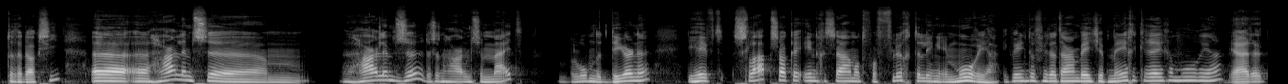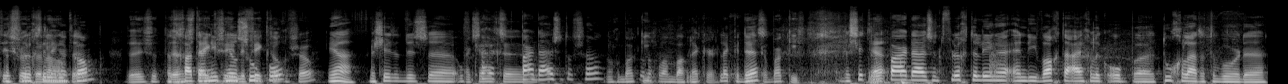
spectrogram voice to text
op de redactie. Eh, Haarlemse, ehm, Haarlemse, dus een Haarlemse meid, blonde deerne, die heeft slaapzakken ingezameld voor vluchtelingen in Moria. Ik weet niet of je dat daar een beetje hebt meegekregen, Moria. Ja, dat is vluchtelingenkamp. Dat, is het, Dat eh, gaat daar niet heel soepel. of zo? Ja, daar zitten dus, eh zijn het? krijgen- een paar duizend of zo? Nog een bakkie. Nog wel een bak. Lekker. Lekker des. Lekker bakkie. Er zitten Ja. een paar duizend vluchtelingen en die wachten eigenlijk op eh, toegelaten te worden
